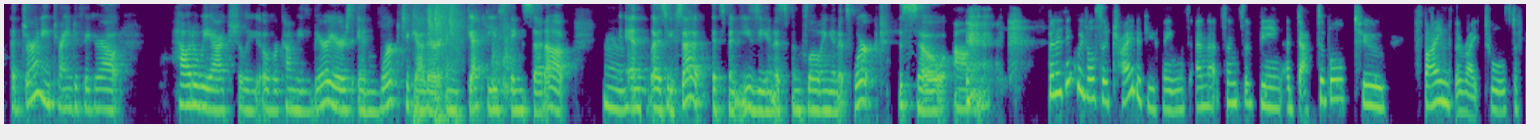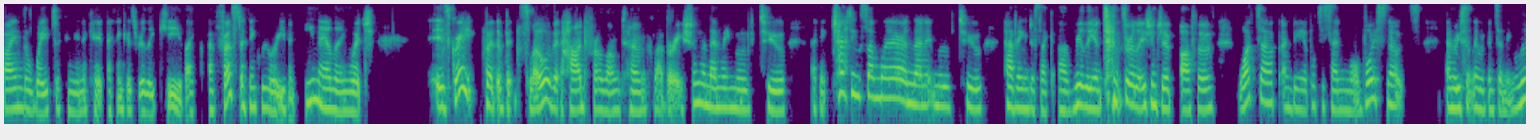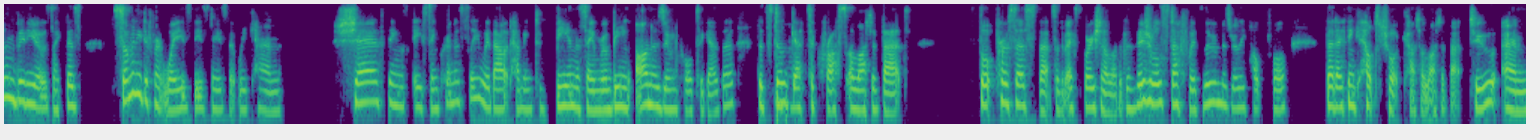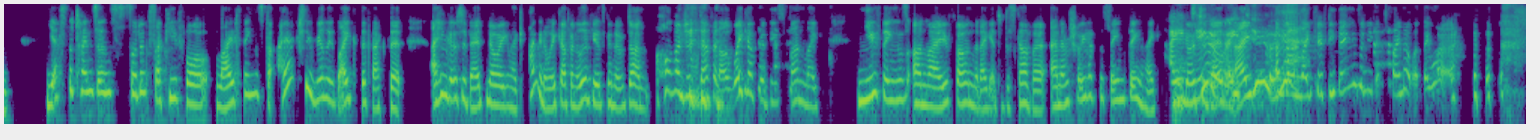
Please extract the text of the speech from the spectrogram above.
a journey trying to figure out how do we actually overcome these barriers and work together and get these things set up. Mm. And as you said, it's been easy and it's been flowing and it's worked. So um but I think we've also tried a few things and that sense of being adaptable to find the right tools to find the way to communicate i think is really key. Like at first i think we were even emailing which is great but a bit slow a bit hard for a long-term collaboration. And then we moved to i think chatting somewhere and then it moved to having just like a really intense relationship off of whatsapp and being able to send more voice notes. And recently we've been sending loom videos. Like there's so many different ways these days that we can share things asynchronously without having to be in the same room, being on a Zoom call together, that still mm-hmm. gets across a lot of that thought process, that sort of exploration. A lot of the visual stuff with Loom is really helpful. That I think helps shortcut a lot of that too. And yes, the time zone's sort of sucky for live things, but I actually really like the fact that I can go to bed knowing like I'm going to wake up and Olivia's going to have done a whole bunch of stuff and I'll wake up with these fun like new things on my phone that I get to discover. And I'm sure you have the same thing. Like I go do, to bed and I, I do, I've yeah. done like 50 things and you get to find out what they were.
